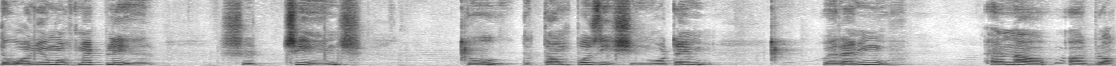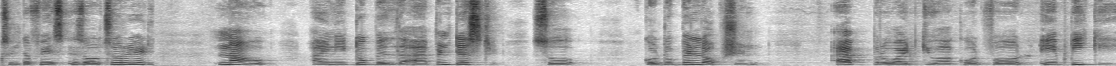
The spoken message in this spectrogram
the volume of my player should change to the thumb position what I'm where I move. And now our blocks interface is also ready. Now I need to build the app and test it. So go to build option app provide QR code for APK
